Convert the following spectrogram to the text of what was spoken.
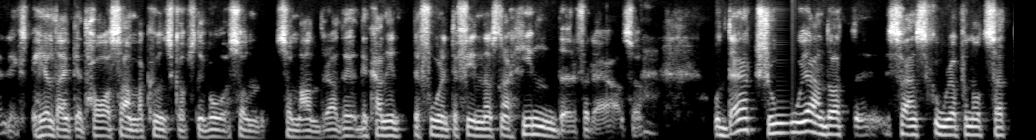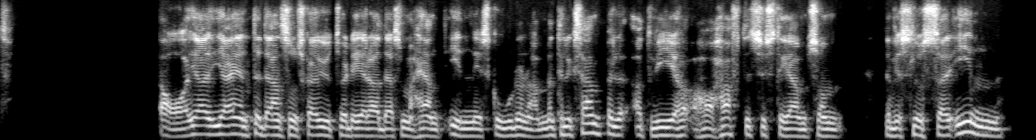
eh, liksom, helt enkelt ha samma kunskapsnivå som, som andra. Det, det, kan inte, det får inte finnas några hinder för det. Alltså. Och där tror jag ändå att eh, svensk skola på något sätt Ja, jag, jag, är inte den som ska utvärdera det som har hänt inne i skolorna, men till exempel att vi har haft ett system som där vi slussar in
